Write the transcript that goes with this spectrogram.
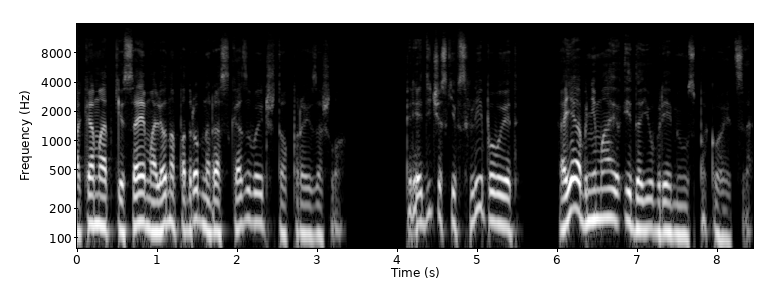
Пока мы откисаем, Алена подробно рассказывает, что произошло. Периодически всхлипывает, а я обнимаю и даю время успокоиться.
